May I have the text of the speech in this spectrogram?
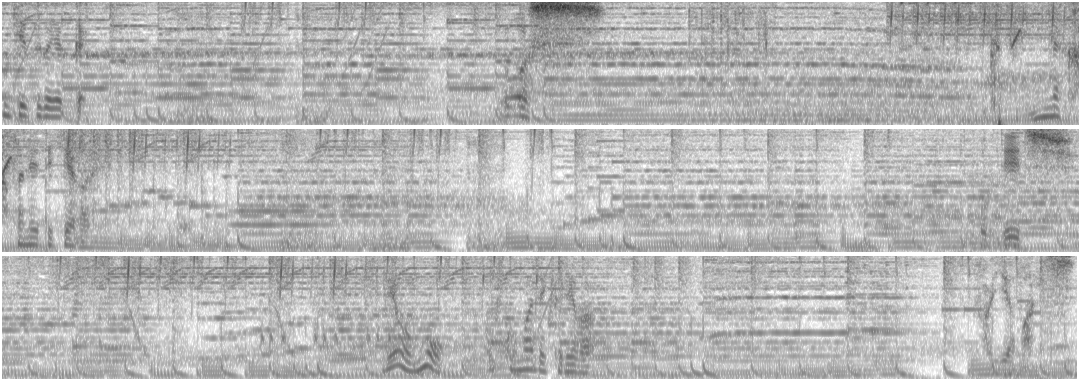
凍結が厄介。よし。みんな重ねてきやがるボルテージでももうここまで来れば。ファイヤーパンチ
